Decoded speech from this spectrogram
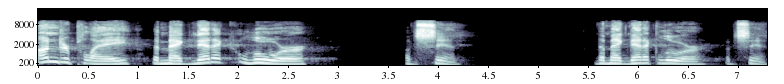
underplay the magnetic lure of sin. The magnetic lure of sin.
